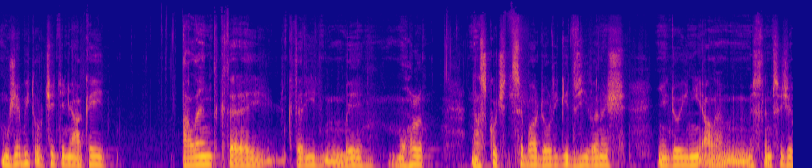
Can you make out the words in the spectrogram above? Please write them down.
Může být určitě nějaký talent, který, který by mohl naskočit třeba do ligy dříve než někdo jiný, ale myslím si, že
